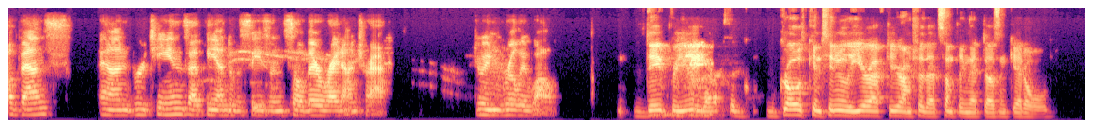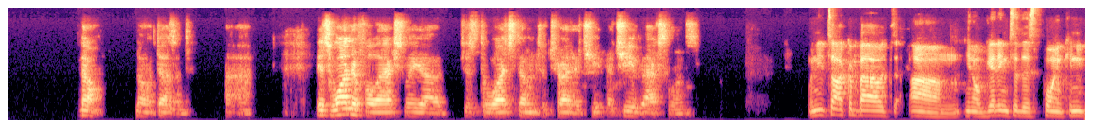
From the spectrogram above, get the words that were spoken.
events and routines at the end of the season. So they're right on track, doing really well. Dave, for you to watch the growth continually year after year, I'm sure that's something that doesn't get old. No, no, it doesn't. Uh, it's wonderful, actually, uh, just to watch them to try to achieve, achieve excellence when you talk about um, you know getting to this point can you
